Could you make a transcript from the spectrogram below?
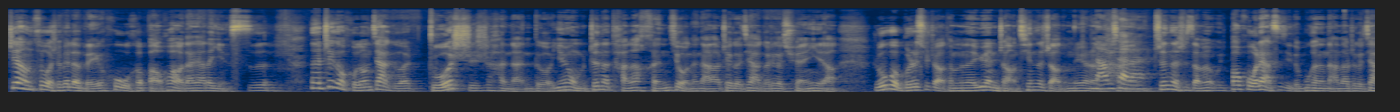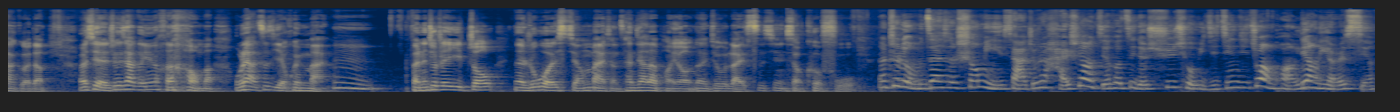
这样做是为了维护和保护好大家的隐私。那这个活动价格着实是很难得。因为我们真的谈了很久才拿到这个价格、这个权益的。如果不是去找他们的院长，亲自找他们的院长拿不下来，真的是咱们包括我俩自己都不可能拿到这个价格的。而且这个价格因为很好嘛，我们俩自己也会买。嗯。反正就这一周，那如果想买、想参加的朋友，那你就来私信小客服。那这里我们再次声明一下，就是还是要结合自己的需求以及经济状况，量力而行。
